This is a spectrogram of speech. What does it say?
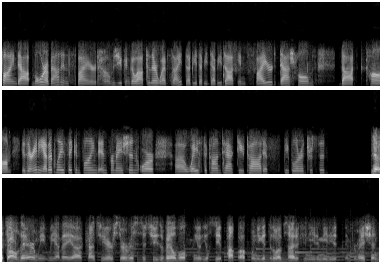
find out more about Inspired Homes, you can go out to their website, www.inspired-homes.com. Is there any other place they can find information or uh, ways to contact you, Todd, if people are interested? Yeah, it's all there, and we we have a uh, concierge service that she's available. You'll, you'll see it pop up when you get to the website. If you need immediate information,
